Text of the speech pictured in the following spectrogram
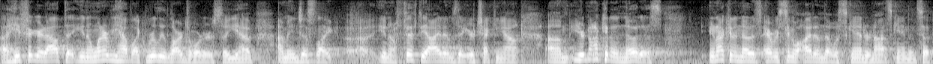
uh, he figured out that, you know, whenever you have like really large orders, so you have, I mean, just like, uh, you know, 50 items that you're checking out, um, you're not going to notice you're not going to notice every single item that was scanned or not scanned. And so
